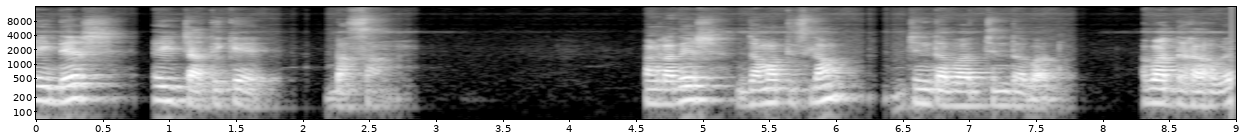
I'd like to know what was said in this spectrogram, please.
এই দেশ, এই জাতিকে বাঁচান। বাংলাদেশ জামাত ইসলাম জিন্দাবাদ জিন্দাবাদ। আবার দেখা হবে।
